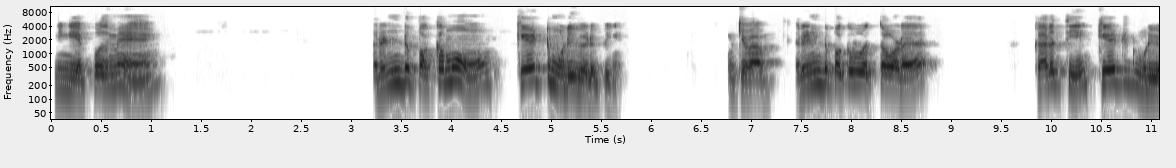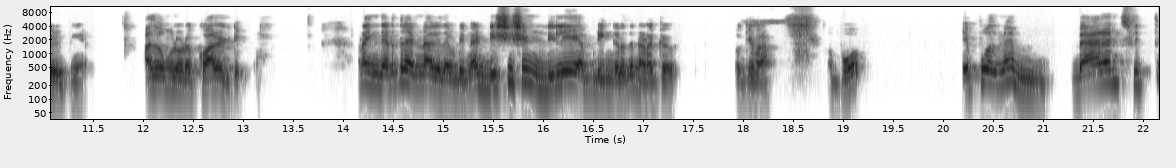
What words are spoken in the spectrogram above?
நீங்க எப்போதுமே ரெண்டு பக்கமும் கேட்டு முடிவு எடுப்பீங்க. ஓகேவா? ரெண்டு பக்கத்தோட கருத்தையும் கேட்டுட்டு முடிவெடுப்பீங்க அது உங்களோட குவாலிட்டி ஆனால் இந்த இடத்துல என்ன ஆகுது அப்படின்னா டிசிஷன் டிலே அப்படிங்கிறது நடக்குது. ஓகேவா அப்போ எப்போதுமே பேலன்ஸ் வித்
